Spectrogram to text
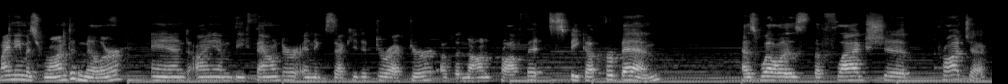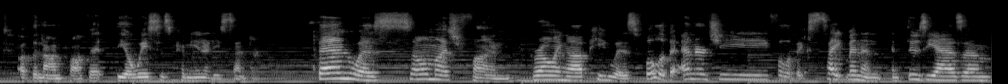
My name is Rhonda Miller, and I am the founder and executive director of the nonprofit Speak Up for Ben, as well as the flagship project of the nonprofit, the Oasis Community Center. Ben was so much fun. Growing up, he was full of energy, full of excitement and enthusiasm.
